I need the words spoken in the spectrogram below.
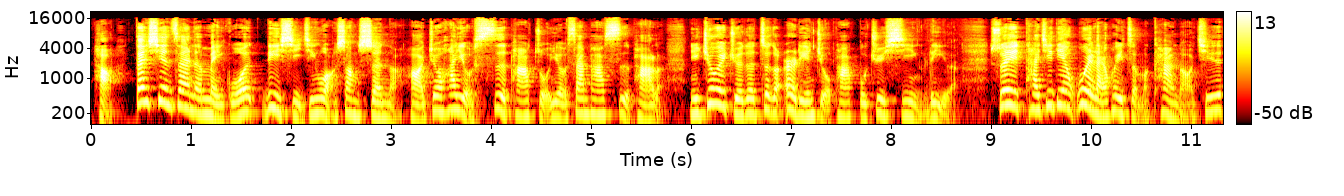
好，但现在呢，美国利息已经往上升了，哈，就它有四趴左右，三趴四趴了，你就会觉得这个二点九趴不具吸引力了。所以台积电未来会怎么看呢？其实，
